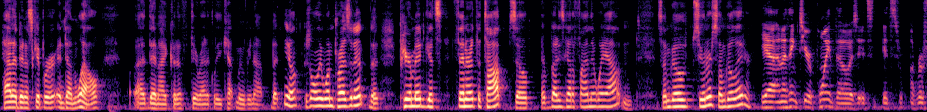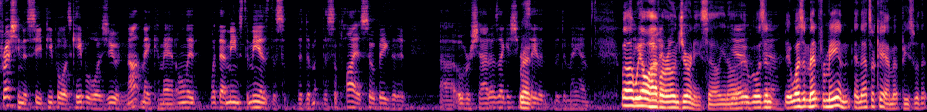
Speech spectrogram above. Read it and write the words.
Had I been a skipper and done well, uh, then I could have theoretically kept moving up. But you know, there's only one president. The pyramid gets thinner at the top, so everybody's got to find their way out, and some go sooner, some go later. Yeah, and I think to your point though is it's it's refreshing to see people as capable as you not make command. Only what that means to me is the the, the supply is so big that it uh, overshadows, I guess you could right. say, the, the demand. Well, we all have our own journey, so you know yeah, it wasn't yeah. it wasn't meant for me, and, and that's okay. I'm at peace with it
